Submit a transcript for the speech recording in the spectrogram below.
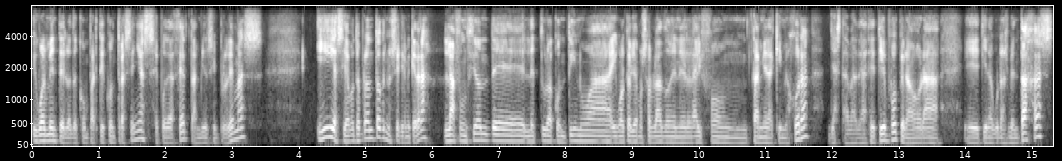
Igualmente lo de compartir contraseñas se puede hacer también sin problemas. Y así a bote pronto, que no sé qué me quedará. La función de lectura continua, igual que habíamos hablado en el iPhone, también aquí mejora. Ya estaba de hace tiempo, pero ahora eh, tiene algunas ventajas.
